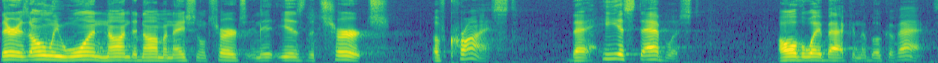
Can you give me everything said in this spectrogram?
there is only one non denominational church, and it is the church of Christ that he established all the way back in the book of Acts.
